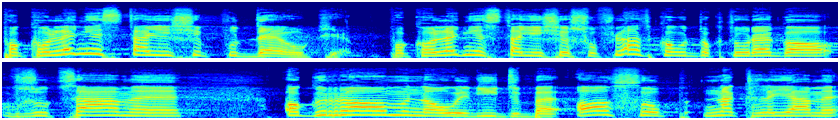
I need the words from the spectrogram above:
Pokolenie staje się pudełkiem, pokolenie staje się szufladką, do którego wrzucamy ogromną liczbę osób, naklejamy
